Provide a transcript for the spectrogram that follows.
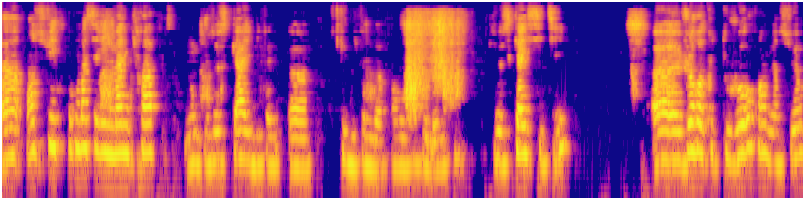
Euh, ensuite, pour ma série Minecraft, donc The Sky Defender, euh, Defender, pardon. The Sky City, je recrute toujours, hein, bien sûr.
